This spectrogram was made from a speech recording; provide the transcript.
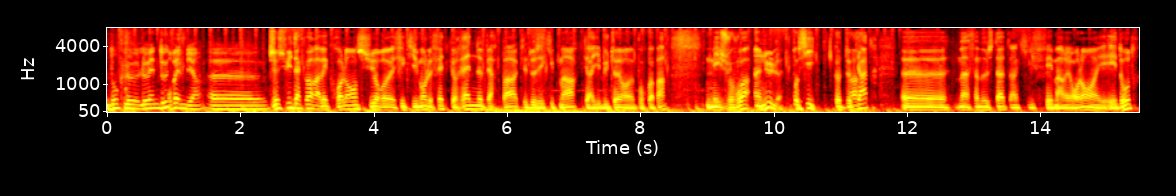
Donc le, le N2, tu aimes bien. Euh, Je suis d'accord avec Roland sur euh, effectivement le fait que Rennes ne perde pas, que les deux équipes marquent, Terrier buteur, euh, pourquoi pas. Mais je vois un nul aussi, cote de Ah. 4. Euh, ma fameuse stat hein, qui fait marrer Roland et, et d'autres.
